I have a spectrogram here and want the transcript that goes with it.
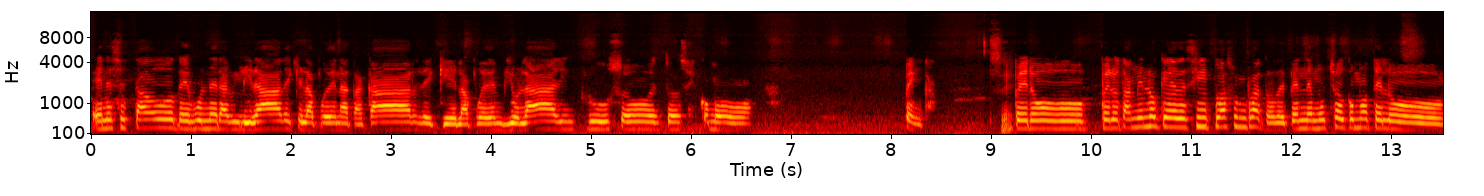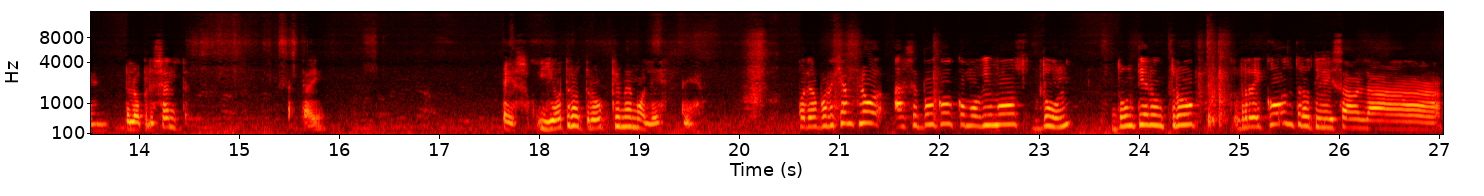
en ese estado de vulnerabilidad, de que la pueden atacar, de que la pueden violar incluso. Entonces como penca. Pero, pero también lo que decís tú hace un rato, depende mucho de cómo te lo, te lo presentes. Está ahí. Eso. Y otro truco que me moleste. Pero, por ejemplo, hace poco, como vimos Dune, Dune tiene un truco recontra utilizado en la,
